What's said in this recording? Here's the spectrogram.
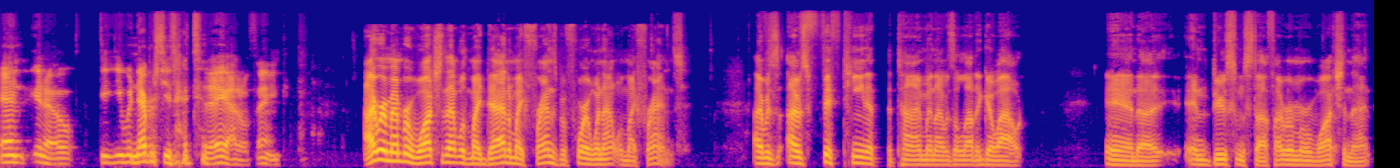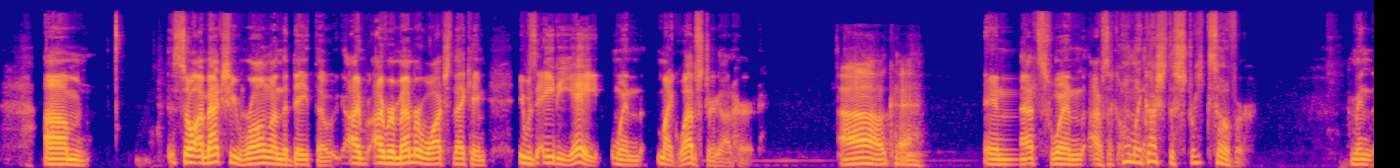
And you know, you would never see that today, I don't think. I remember watching that with my dad and my friends before I went out with my friends. I was I was 15 at the time, and I was allowed to go out and uh, and do some stuff. I remember watching that. Um, so I'm actually wrong on the date though. I, I remember watching that game. It was 88 when Mike Webster got hurt. Oh, okay. And that's when I was like, oh my gosh, the streak's over. I mean,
